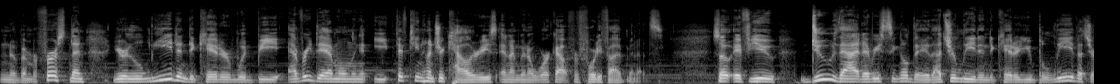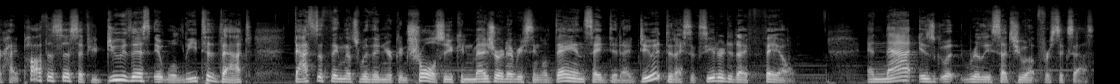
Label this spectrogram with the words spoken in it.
November 1st, then your lead indicator would be every day I'm only going to eat 1500 calories and I'm going to work out for 45 minutes. So if you do that every single day, that's your lead indicator. You believe that's your hypothesis. If you do this, it will lead to that. That's the thing that's within your control. So you can measure it every single day and say, did I do it? Did I succeed or did I fail? And that is what really sets you up for success.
